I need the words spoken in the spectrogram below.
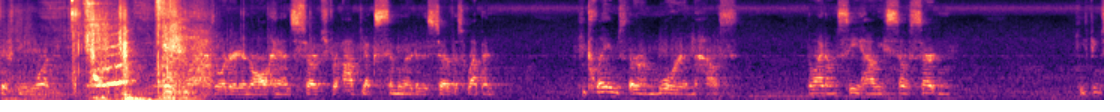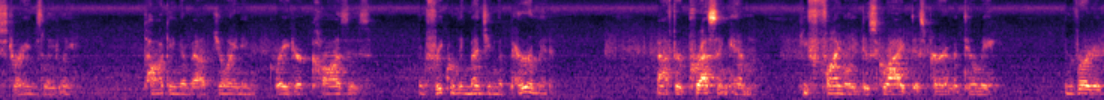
51. has ordered an all-hands search for objects similar to the service weapon. He claims there are more in the house, though I don't see how he's so certain. He's been strange lately, talking about joining greater causes and frequently mentioning the pyramid. After pressing him, he finally described this pyramid to me. Inverted,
